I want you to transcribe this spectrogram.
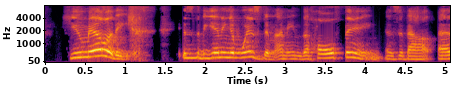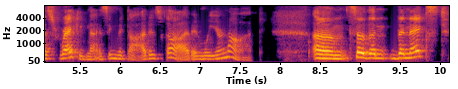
humility is the beginning of wisdom. I mean, the whole thing is about us recognizing that God is God and we are not. Um, so the the next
